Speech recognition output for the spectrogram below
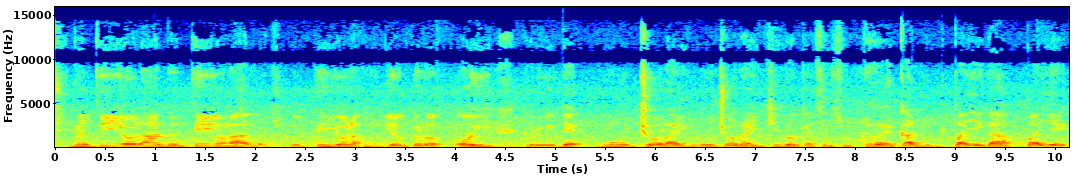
Chico, estoy llorando, estoy llorando, chico, estoy llorando. Yo quiero hoy revite mucho like, mucho like, chicos, que se suscribe al canal para llegar, para llegar.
